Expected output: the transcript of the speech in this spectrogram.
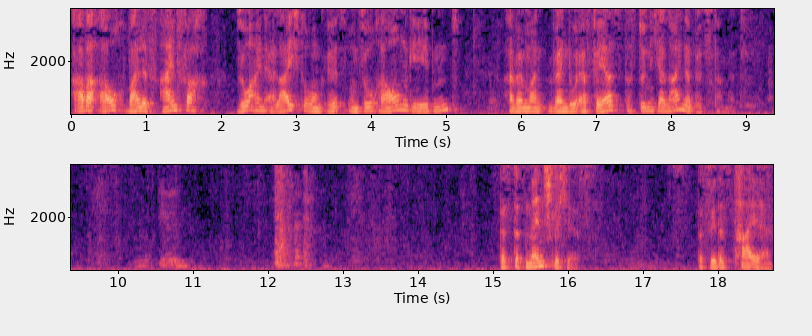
Aber auch, weil es einfach so eine Erleichterung ist und so raumgebend, wenn, man, wenn du erfährst, dass du nicht alleine bist damit. Dass das menschlich ist, dass wir das teilen.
